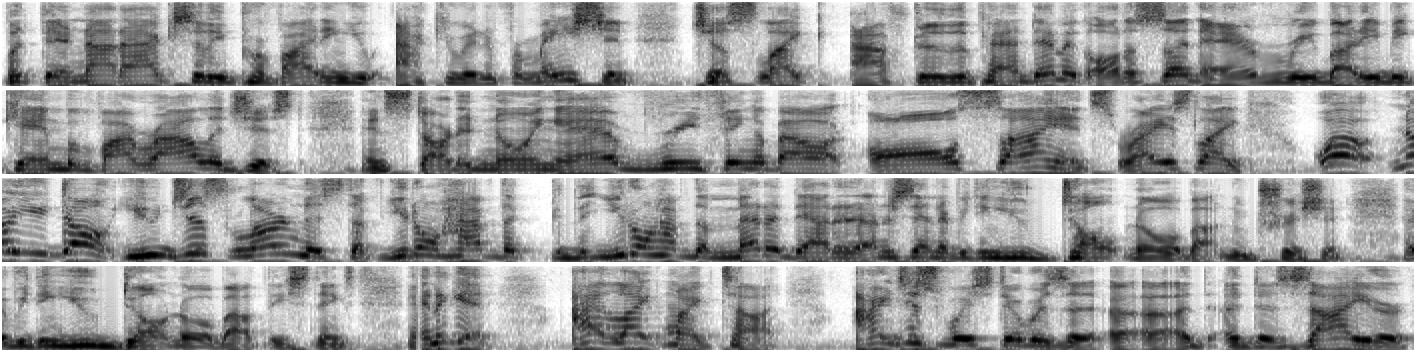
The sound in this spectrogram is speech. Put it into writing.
but they're not actually providing you accurate information. Just like after the pandemic, all of a sudden everybody became a virologist and started knowing everything about all science, right? It's like, well, no, you don't. You just learn this stuff. You don't have the, you don't have the metadata to understand everything you don't know about nutrition, everything you don't know about these things. And again, I like Mike Todd. I just wish there was a, a, a desire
